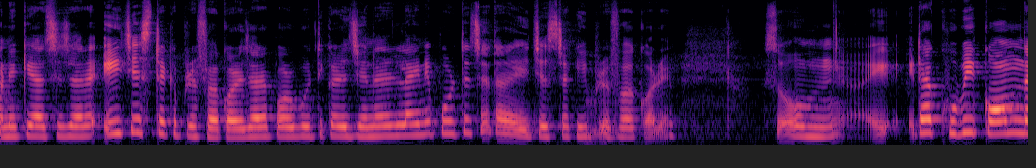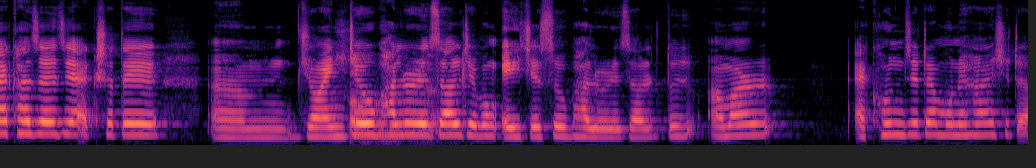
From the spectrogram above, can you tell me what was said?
অনেকে আছে যারা এইচএসটাকে প্রেফার করে যারা পরবর্তীকালে জেনারেল লাইনে পড়তে চায় তারা এইচএসটাকেই প্রেফার করে। সো এটা খুবই কম দেখা যায় যে একসাথে জয়েন্টেও ভালো রেজাল্ট এবং এইচএসেও ভালো রেজাল্ট তো আমার এখন যেটা মনে হয় সেটা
